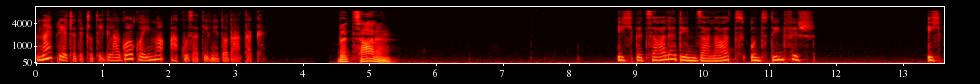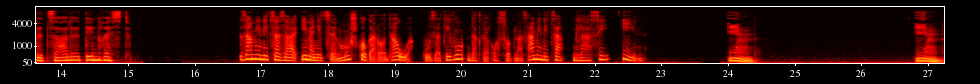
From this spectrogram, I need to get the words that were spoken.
Najprije ćete čuti glagol koji ima akuzativni dodatak. Bezahlen. Ich bezahle den Salat und den Fisch. Ich bezahle den Rest. Zamjenica za imenice muškoga roda u akuzativu, dakle osobna zamjenica, glasi in. Ihn. Ihn.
